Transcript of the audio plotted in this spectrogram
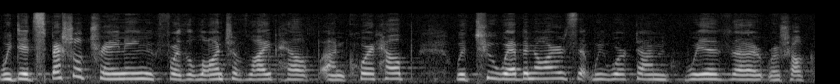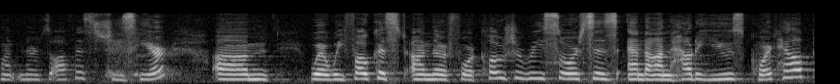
we did special training for the launch of Live Help on Court Help with two webinars that we worked on with uh, Rochelle Klempner's office. She's here. Um, where we focused on the foreclosure resources and on how to use court help.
